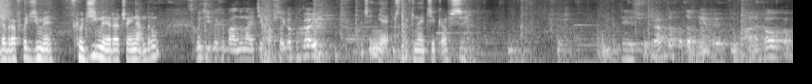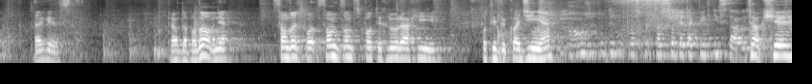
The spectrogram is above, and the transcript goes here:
Dobra, wchodzimy, schodzimy raczej na dół. Schodzimy chyba do najciekawszego pokoju. Znaczy nie wiem, czy taki najciekawszy. Gdyż prawdopodobnie był tu alkohol. Tak jest. Prawdopodobnie. Sądząc po, sądząc po tych rurach i po tej wykładzinie, No, że tutaj po prostu ktoś sobie tak pięknie stał. tak się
